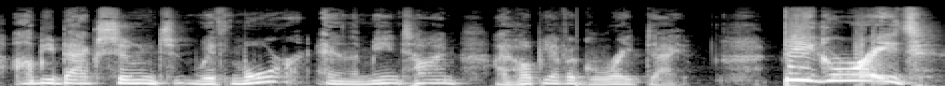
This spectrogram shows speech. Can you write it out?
I'll be back soon with more. And in the meantime, I hope you have a great day. Be great!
